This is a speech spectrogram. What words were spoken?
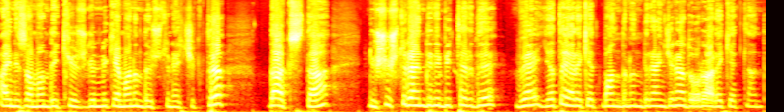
aynı zamanda 200 günlük emanın da üstüne çıktı. DAX'da düşüş trendini bitirdi ve yatay hareket bandının direncine doğru hareketlendi.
